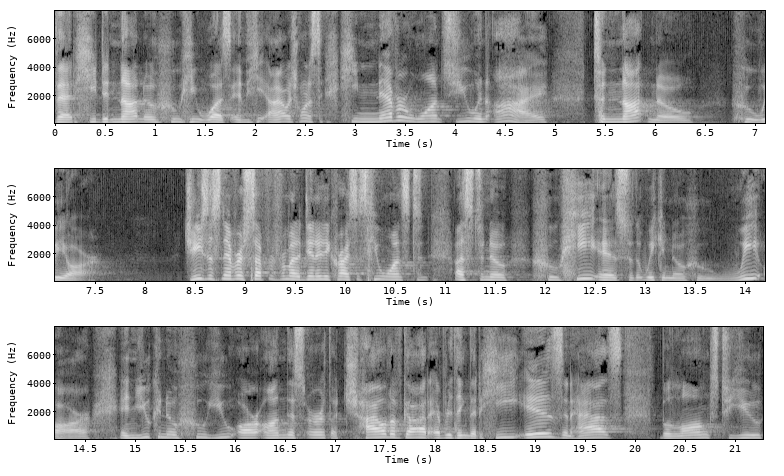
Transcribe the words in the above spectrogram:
that he did not know who he was. And he, I always want to say, he never wants you and I to not know who we are. Jesus never suffered from an identity crisis. He wants to, us to know who He is so that we can know who we are, and you can know who you are on this earth a child of God. Everything that He is and has belongs to you,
